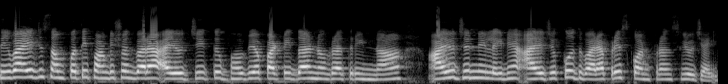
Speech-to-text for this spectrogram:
સેવા એજ સંપત્તિ ફાઉન્ડેશન દ્વારા આયોજિત ભવ્ય પાટીદાર નવરાત્રિના આયોજનને લઈને આયોજકો દ્વારા પ્રેસ કોન્ફરન્સ યોજાઈ.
